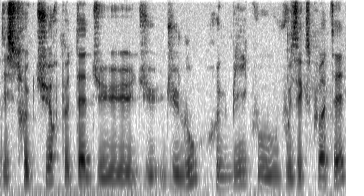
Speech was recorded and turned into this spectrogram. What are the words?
des structures peut-être du, du, loup rugby que vous, vous exploitez?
